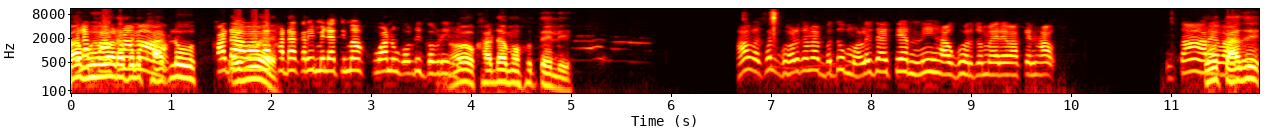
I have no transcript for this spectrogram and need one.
કા ભૂઈ હોવાડે? પેલા ખાટલો ખાડા. ખાડા કરી મેલા તીમાં ખોવાનું ગવડી ગવડી ઓ ખાડામાં હુતેલી. હા વસલ ઘર જમાય બધું મળી જાય ત્યારે નહીં હાવ ઘર જમાય રેવા કે હાવ. તું તાજી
